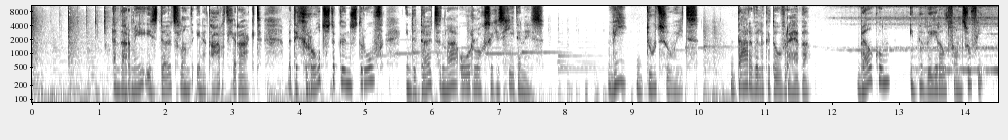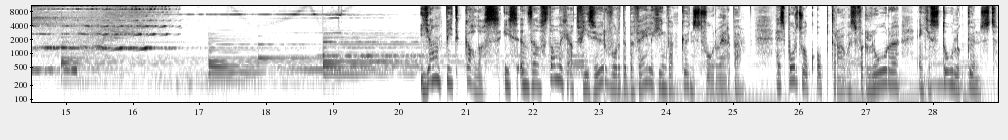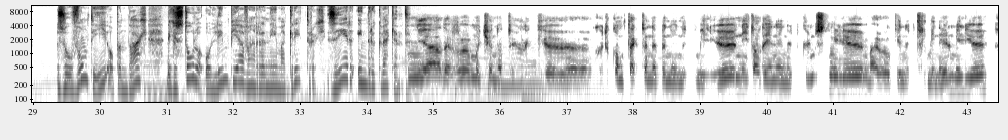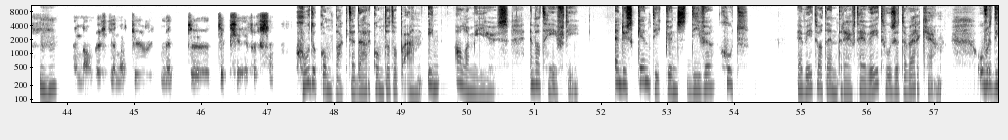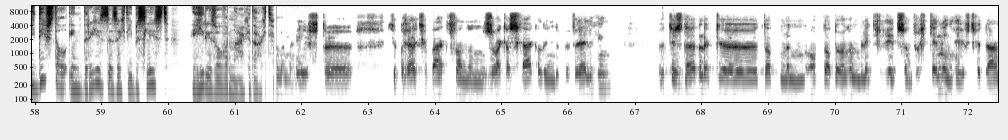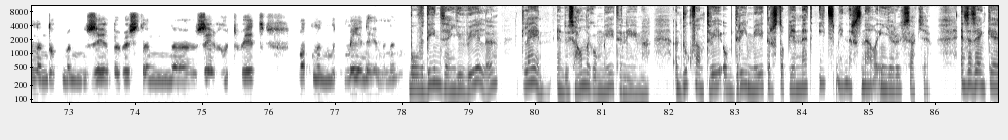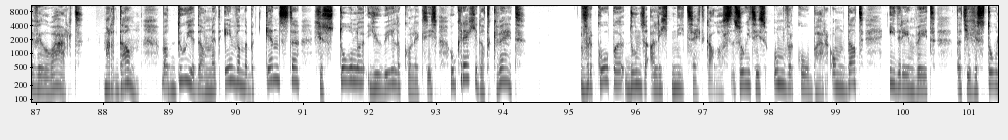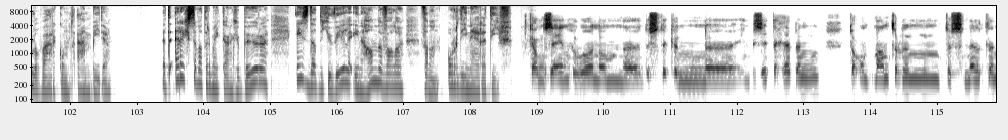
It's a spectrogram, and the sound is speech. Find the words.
En daarmee is Duitsland in het hart geraakt, met de grootste kunstroof in de Duitse naoorlogse geschiedenis. Wie doet zoiets? Daar wil ik het over hebben. Welkom in de wereld van Sophie. Jan-Piet Kalles is een zelfstandig adviseur voor de beveiliging van kunstvoorwerpen. Hij spoort ook op trouwens verloren en gestolen kunst. Zo vond hij op een dag de gestolen Olympia van René Magritte terug. Zeer indrukwekkend. Ja, daarvoor moet je natuurlijk uh, goede contacten hebben in het milieu. Niet alleen in het kunstmilieu, maar ook in het crimineel milieu. Mhm. En dan werk je natuurlijk met uh, tipgevers. Goede contacten, daar komt het op aan. In alle milieus. En dat heeft hij. En dus kent hij kunstdieven goed. Hij weet wat hen drijft, hij weet hoe ze te werk gaan. Over die diefstal in Dresden zegt hij beslist: hier is over nagedacht. Men heeft uh, gebruik gemaakt van een zwakke schakel in de beveiliging. Het is duidelijk uh, dat men op dat ogenblik reeds een verkenning heeft gedaan en dat men zeer bewust en uh, zeer goed weet wat men moet meenemen. Bovendien zijn juwelen klein en dus handig om mee te nemen. Een doek van 2 op 3 meter stop je net iets minder snel in je rugzakje. En ze zijn kei veel waard. Maar dan, wat doe je dan met een van de bekendste gestolen juwelencollecties? Hoe krijg je dat kwijt? Verkopen doen ze allicht niet, zegt Callas. Zoiets is onverkoopbaar, omdat iedereen weet dat je gestolen waar komt aanbieden. Het ergste wat ermee kan gebeuren is dat de juwelen in handen vallen van een ordinaire dief. Het kan zijn gewoon om uh, de stukken uh, in bezit te hebben, te ontmantelen, te smelten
